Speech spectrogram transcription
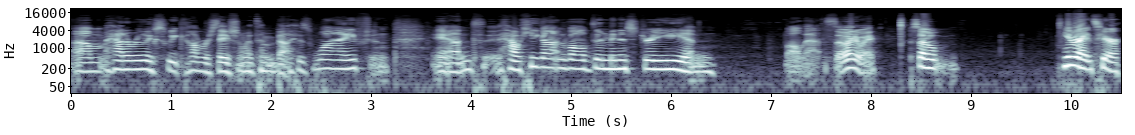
um, had a really sweet conversation with him about his wife and and how he got involved in ministry and all that. So anyway, so he writes here,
